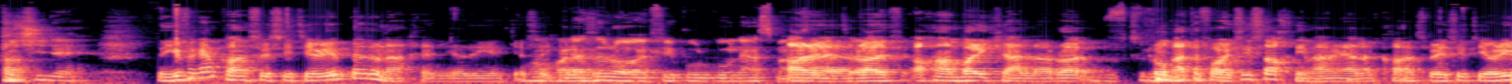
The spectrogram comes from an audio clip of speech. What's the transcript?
پیچیده. دیگه فکرم conspiracy theory بدونن خیلی دیگه کسی حالت رائفی پورگونه است آره رائف آها باری کلا را... لغت فارسی ساختیم همین الان. conspiracy theory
